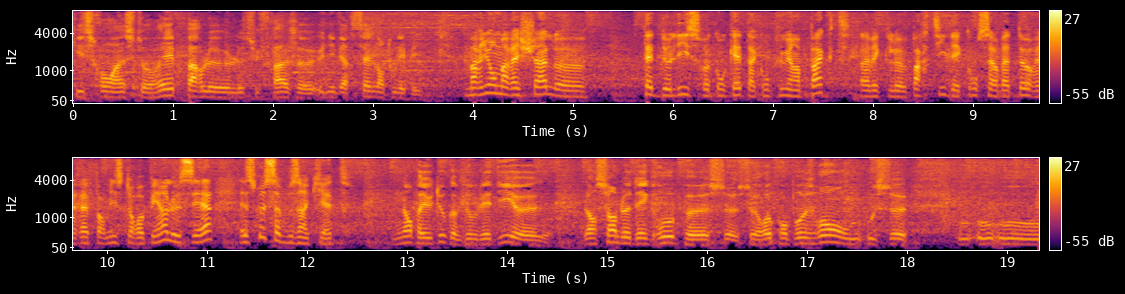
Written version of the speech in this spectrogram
qui seront instaurées par le, suffrage universel dans tous les pays. Marion Maréchal tête de liste Reconquête a conclu un pacte avec le Parti des conservateurs et réformistes européens, le CR. Est-ce que ça vous inquiète? Non, pas du tout. Comme je vous l'ai dit, l'ensemble des groupes se, recomposeront ou, se, ou, ou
